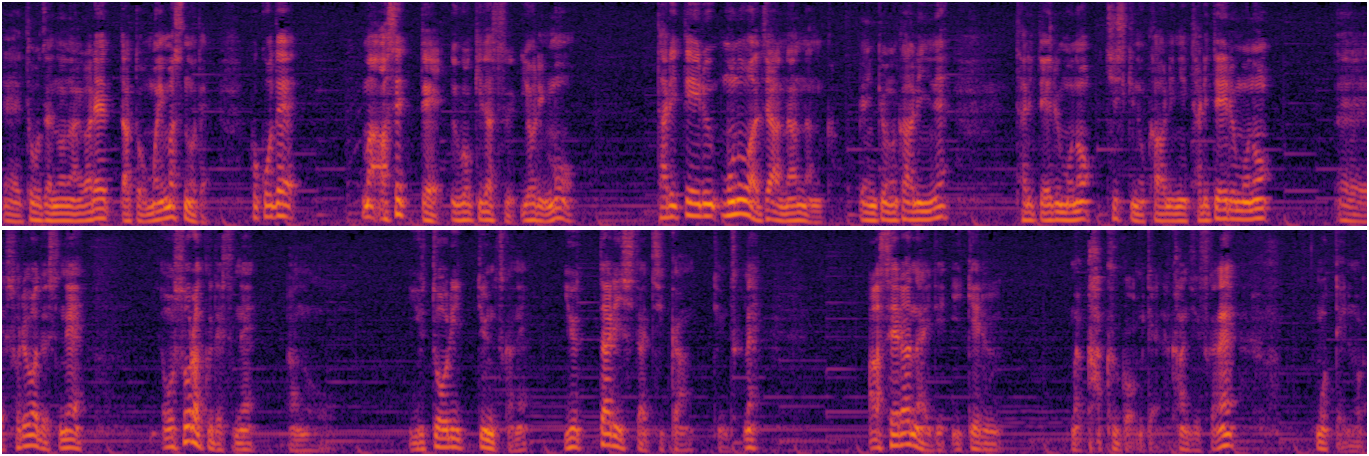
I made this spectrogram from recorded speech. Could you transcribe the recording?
えー、当然の流れだと思いますのでここで、まあ、焦って動き出すよりも足りているものはじゃあ何なのか。勉強の代わりにね足りているもの知識の代わりに足りているもの、えー、それはですねおそらくですねあのゆとりっていうんですかねゆったりした時間っていうんですかね焦らないでいけるまあ、覚悟みたいな感じですかね持っているのが。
